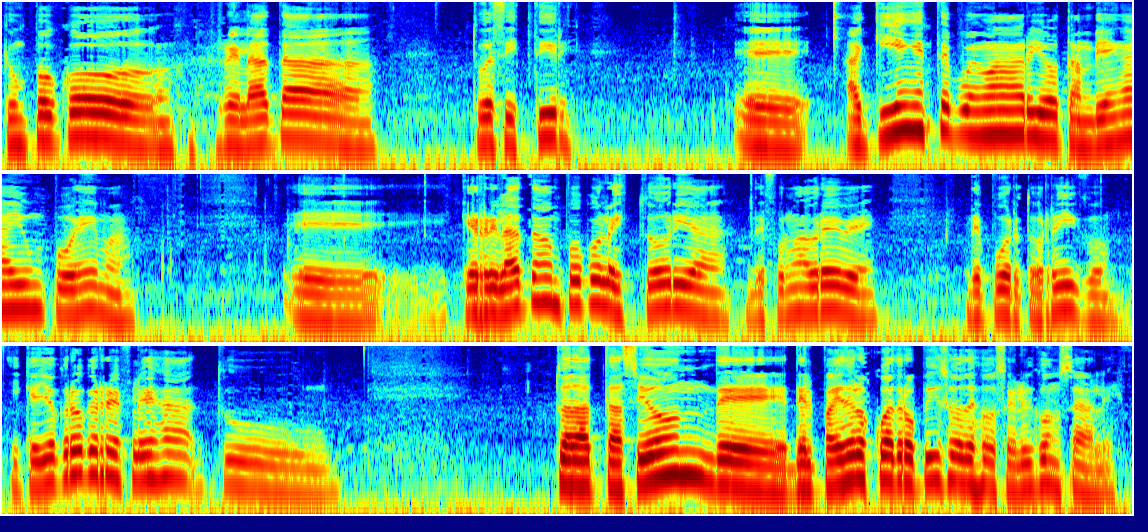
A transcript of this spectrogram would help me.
que un poco relata tu existir. Eh, aquí en este poemario también hay un poema eh, que relata un poco la historia de forma breve de Puerto Rico y que yo creo que refleja tu tu adaptación de, del País de los Cuatro Pisos de José Luis González.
